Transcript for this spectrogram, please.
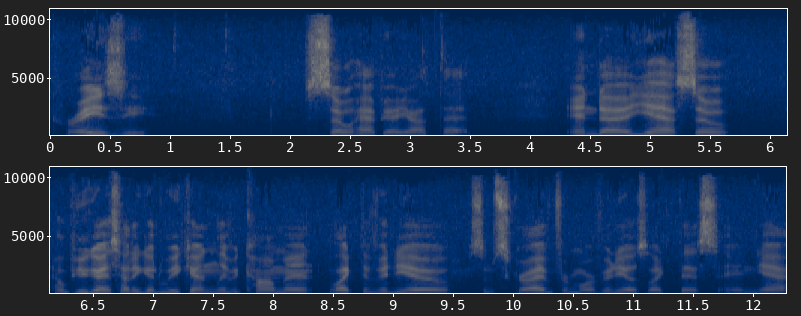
Crazy so happy I got that. And uh, yeah, so hope you guys had a good weekend. Leave a comment, like the video, subscribe for more videos like this, and yeah,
